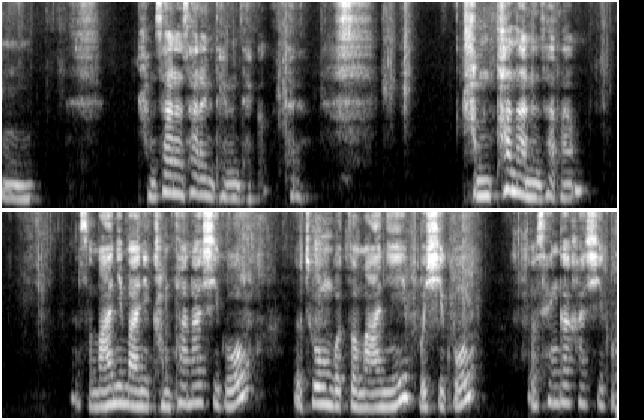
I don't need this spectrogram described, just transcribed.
음, 감사하는 사람이 되면 될 것 같아요. 감탄하는 사람. 그래서 많이 많이 감탄하시고 또 좋은 것도 많이 보시고 또 생각하시고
